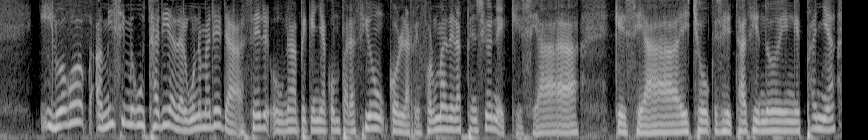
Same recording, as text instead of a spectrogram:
Y luego a mí sí me gustaría de alguna manera hacer una pequeña comparación con la reforma de las pensiones que se ha, que se ha hecho, que se está haciendo en España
